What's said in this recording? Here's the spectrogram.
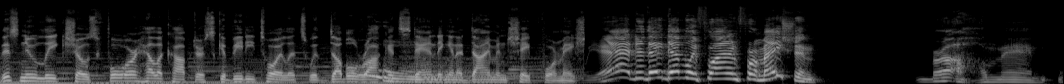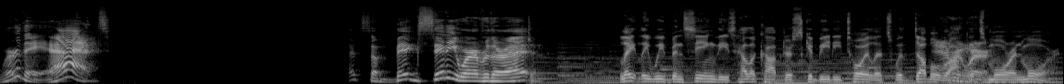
This new leak shows four helicopter Skibidi toilets with double rockets Ooh. standing in a diamond-shaped formation. Yeah, dude, they definitely flying in formation. Bro, oh man, where are they at? That's a big city wherever they're at. Lately, we've been seeing these helicopter Skibidi toilets with double rockets more and more.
